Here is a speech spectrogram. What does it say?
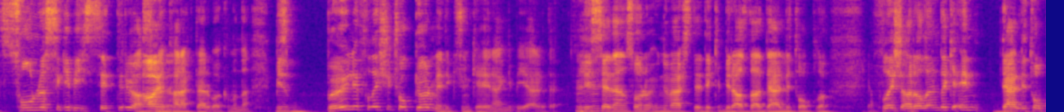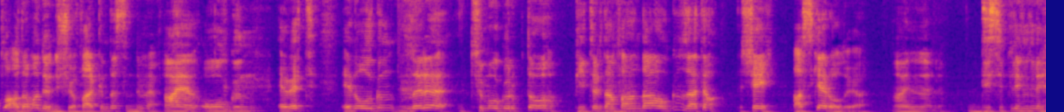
sonrası gibi hissettiriyor aslında Aynen. karakter bakımından. Biz böyle Flash'ı çok görmedik çünkü herhangi bir yerde. Liseden sonra üniversitedeki biraz daha derli toplu. Flash aralarındaki en derli toplu adama dönüşüyor farkındasın değil mi? Aynen olgun. Evet. En olgunları tüm o grupta o. Peter'dan falan daha olgun. Zaten şey asker oluyor. Aynen öyle. Disiplinli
